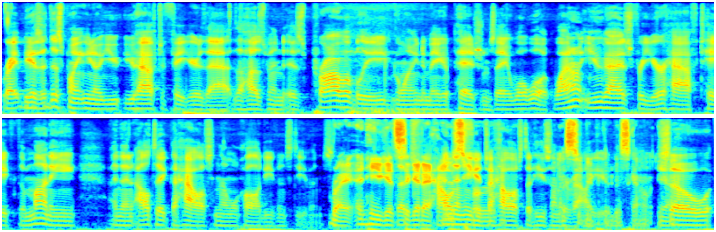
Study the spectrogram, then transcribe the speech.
Right, because at this point, you know, you, you have to figure that the husband is probably going to make a pitch and say, well, look, why don't you guys for your half take the money, and then I'll take the house, and then we'll call it even Stevens. Right, and he gets to get a house. And then he gets a house that he's undervalued. discount, yeah. So,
